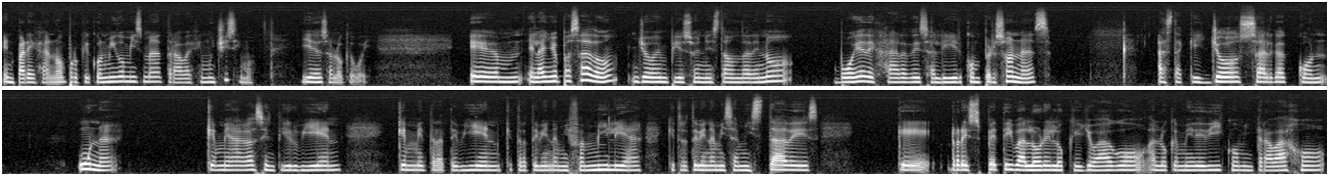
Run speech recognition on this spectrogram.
en pareja, ¿no? Porque conmigo misma trabajé muchísimo y eso es a lo que voy. Eh, el año pasado yo empiezo en esta onda de no voy a dejar de salir con personas hasta que yo salga con una que me haga sentir bien, que me trate bien, que trate bien a mi familia, que trate bien a mis amistades, que respete y valore lo que yo hago, a lo que me dedico, mi trabajo,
